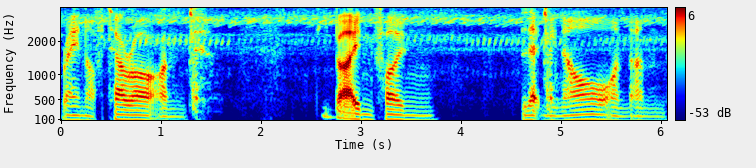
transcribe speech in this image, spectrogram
Reign of Terror und die beiden Folgen Let Me Know und dann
